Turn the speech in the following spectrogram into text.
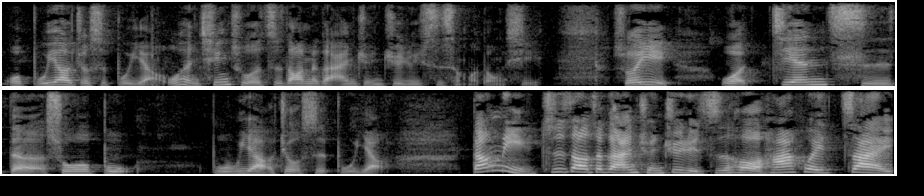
我不要就是不要，我很清楚的知道那个安全距离是什么东西，所以我坚持的说不，不要就是不要。当你知道这个安全距离之后，他会在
